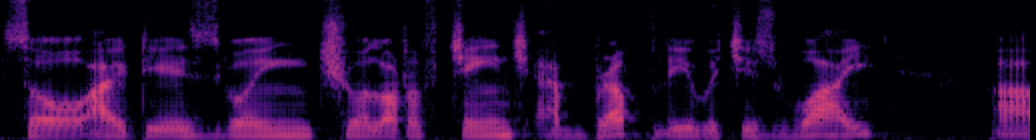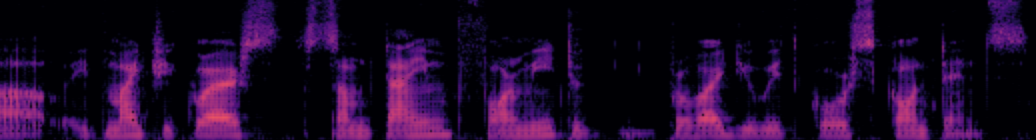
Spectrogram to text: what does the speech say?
So IUT is going through a lot of change abruptly which is why uh, it might require some time for me to provide you with course contents.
